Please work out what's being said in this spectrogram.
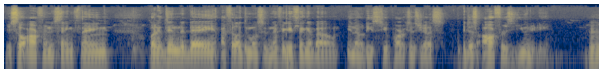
you're still offering the same thing. But at the end of the day, I feel like the most significant thing about you know these two parks is just it just offers unity, hmm.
